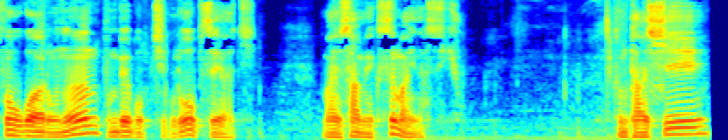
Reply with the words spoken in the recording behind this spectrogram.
소괄호는 분배 법칙으로 없애야지. 마이너스 3x 마이너스 6. 그럼 다시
